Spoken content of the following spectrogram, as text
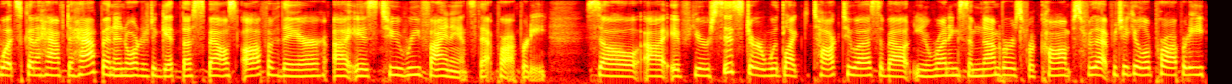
what's going to have to happen in order to get the spouse off of there uh, is to refinance that property. So uh, if your sister would like to talk to us about you know running some numbers for comps for that particular property,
